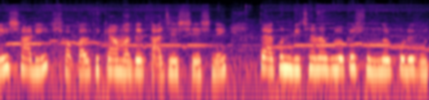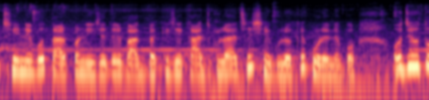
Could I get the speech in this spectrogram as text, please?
দুজনেই সারি সকাল থেকে আমাদের কাজের শেষ নেই। তো এখন বিছানাগুলোকে সুন্দর করে গুছিয়ে নেব, তারপর নিজেদের বাদবাকি যে কাজগুলো আছে সেগুলোকে করে নেব। ও যেহেতু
